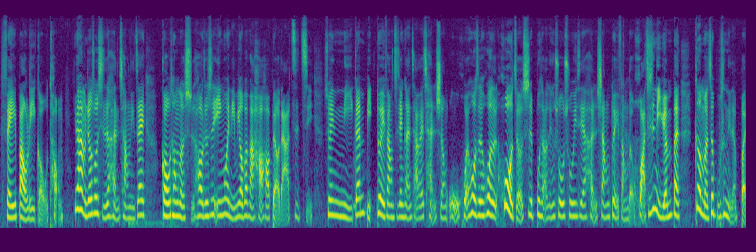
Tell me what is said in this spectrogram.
非暴力沟通》。因为他们就说，其实很长你在沟通的时候，就是因为你没有办法好好表达自己，所以你跟比对方之间可能才会产生误会，或者或者或者是不小心说出一些很伤对方的话。其实你原本根本这不是你的本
